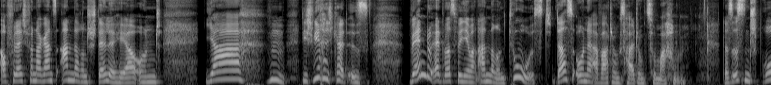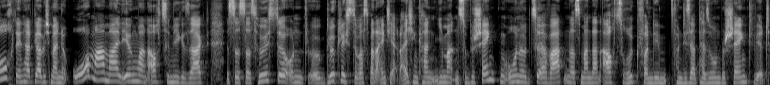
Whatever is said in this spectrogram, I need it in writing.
auch vielleicht von einer ganz anderen Stelle her. Und ja, hm, die Schwierigkeit ist, wenn du etwas für jemand anderen tust, das ohne Erwartungshaltung zu machen das ist ein Spruch, den hat, glaube ich, meine Oma mal irgendwann auch zu mir gesagt. Ist das das Höchste und äh, Glücklichste, was man eigentlich erreichen kann, jemanden zu beschenken, ohne zu erwarten, dass man dann auch zurück von, dem, von dieser Person beschenkt wird.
